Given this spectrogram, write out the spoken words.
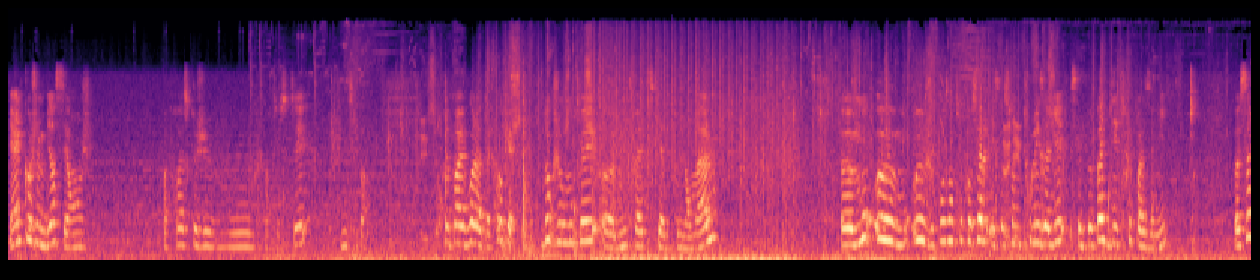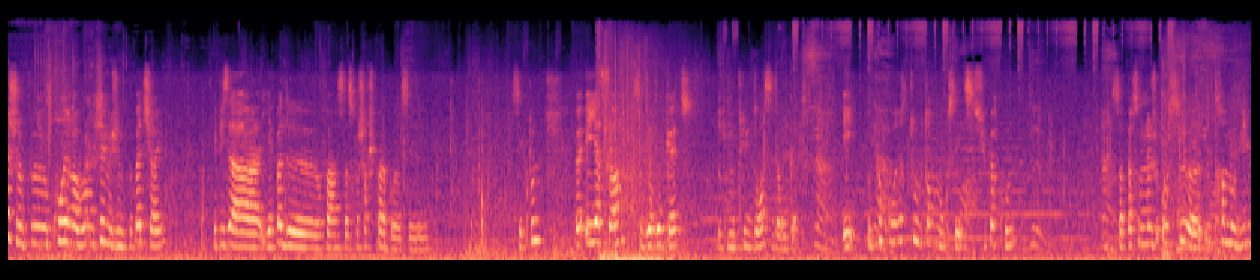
Il y a un que j'aime bien, c'est Ange. Après, est-ce que je vais vous faire tester? Je ne sais pas. Préparez-vous à l'attaque. Ok. Donc, je vais vous montrer euh, mitraillette, qui est le plus normal. Euh, mon E, mon E, je pose un truc au sol et ça soigne tous les alliés. Ça ne peut pas être détruit par les ennemis. Euh, ça, je peux courir à volonté, mais je ne peux pas tirer. Et puis, ça, il n'y a pas de... Enfin, ça se recharge pas, quoi. C'est... C'est cool. Euh, et il y a ça, c'est des roquettes. Donc, mon clic droit, c'est des roquettes. 5, Et on peut courir tout le temps, donc c'est super cool. 2, 1. C'est un personnage aussi euh, ultra mobile.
